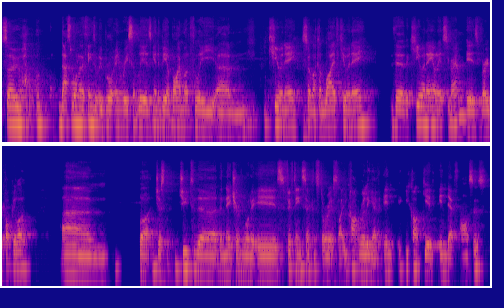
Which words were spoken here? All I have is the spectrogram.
So that's one of the things that we brought in recently is going to be a bi-monthly um, Q&A. So like a live Q&A. The, the Q&A on Instagram is very popular. Um, but just due to the, the nature of what it is, 15 second story, it's like you can't really give in, you can't give in-depth answers.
